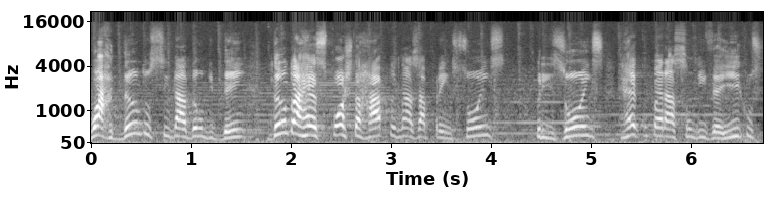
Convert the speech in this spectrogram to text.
guardando o cidadão de bem, dando a resposta rápida nas apreensões, prisões, recuperação de veículos.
